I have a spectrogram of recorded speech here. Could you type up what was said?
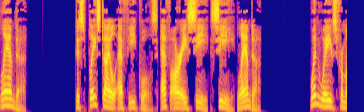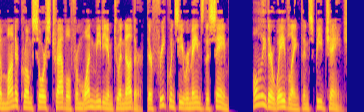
lambda. Display style f equals frac c lambda. When waves from a monochrome source travel from one medium to another their frequency remains the same only their wavelength and speed change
